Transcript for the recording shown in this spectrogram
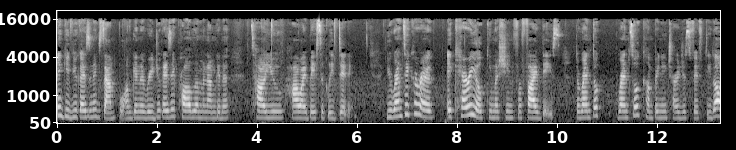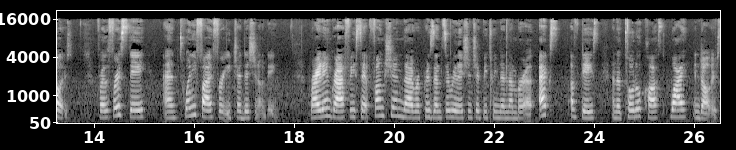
to give you guys an example. I'm to read you guys a problem and I'm to tell you how I basically did it. You rent a, a karaoke machine for five days. The rental, rental company charges $50 for the first day and 25 for each additional day. Write and graph a step function that represents the relationship between the number of x of days and the total cost y in dollars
